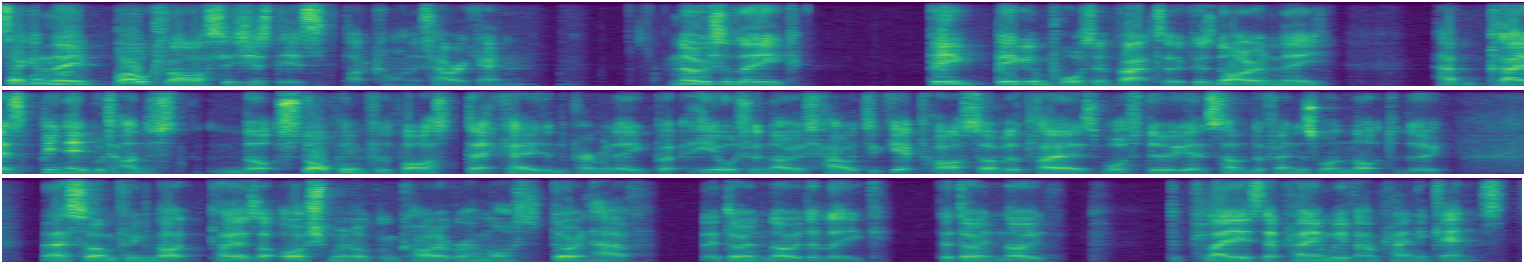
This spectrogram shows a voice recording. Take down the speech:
Secondly, world class. He just is. Like, come on, it's Harry Kane. Knows the league. Big, big important factor because not only have players been able to under- not stop him for the past decade in the Premier League, but he also knows how to get past other players, what to do against some defenders, what not to do. That's something like players like Osimhen or Goncalo Ramos don't have. They don't know the league. They don't know the players they're playing with and playing against.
